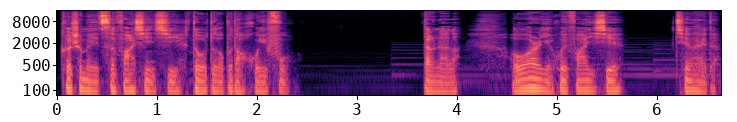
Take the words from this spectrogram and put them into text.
可是每次发信息都得不到回复。当然了，偶尔也会发一些“亲爱的，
